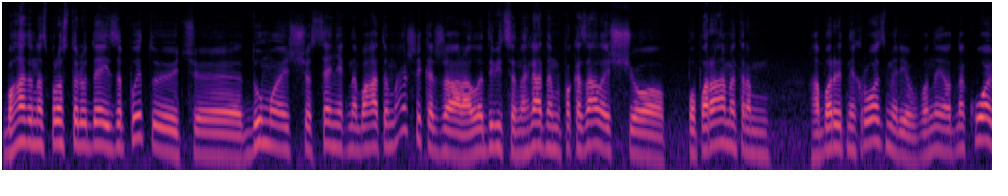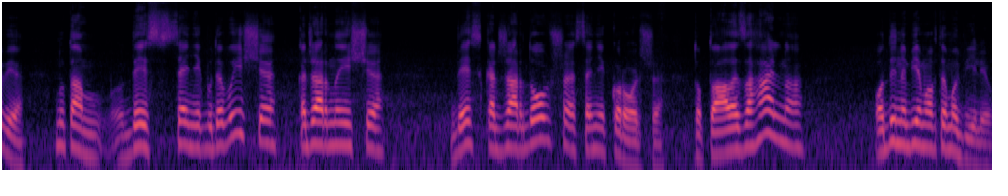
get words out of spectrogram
багато нас просто людей запитують, е, думають, що сценік набагато менший каджара, але дивіться, наглядно ми показали, що по параметрам габаритних розмірів вони однакові. Ну там десь сценік буде вище, каджар нижче, десь каджар довше, сценік коротше. Тобто, але загально один об'єм автомобілів.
